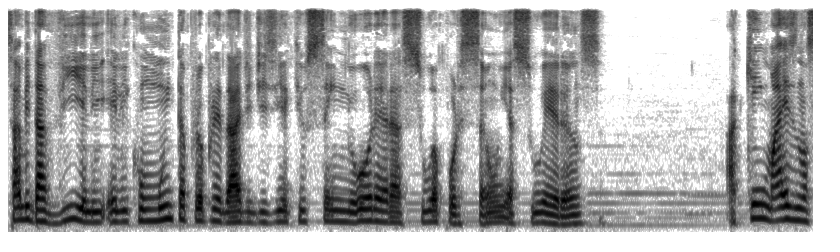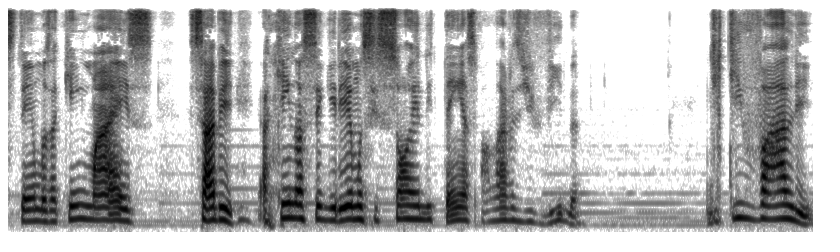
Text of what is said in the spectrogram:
Sabe, Davi, ele, ele com muita propriedade dizia que o Senhor era a sua porção e a sua herança. A quem mais nós temos, a quem mais, sabe, a quem nós seguiremos se só Ele tem as palavras de vida? De que vale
